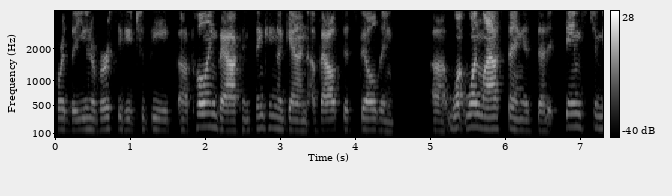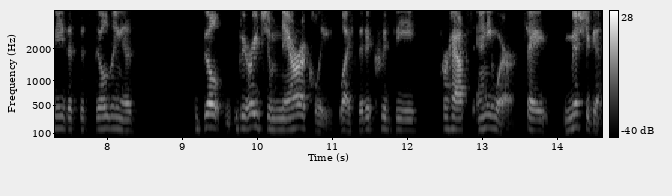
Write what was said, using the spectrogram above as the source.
for the university to be uh, pulling back and thinking again about this building. Uh, one, one last thing is that it seems to me that this building is built very generically, like that it could be perhaps anywhere, say Michigan.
